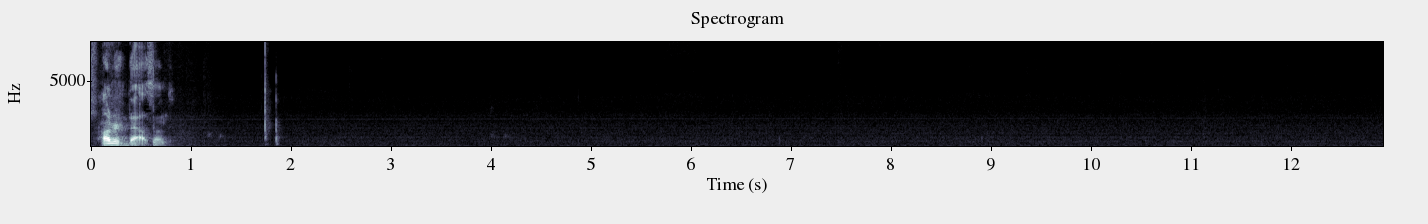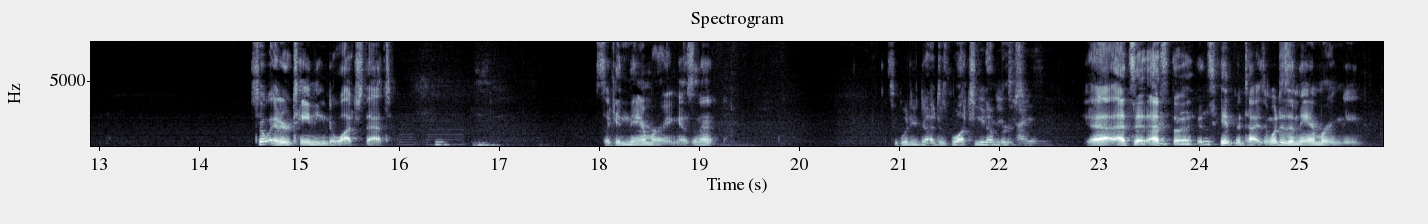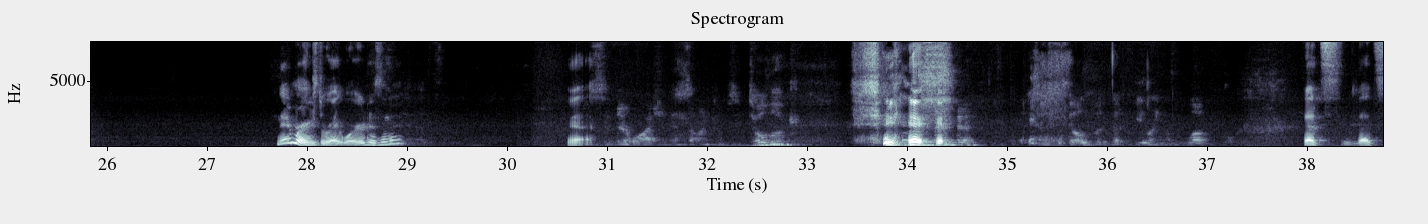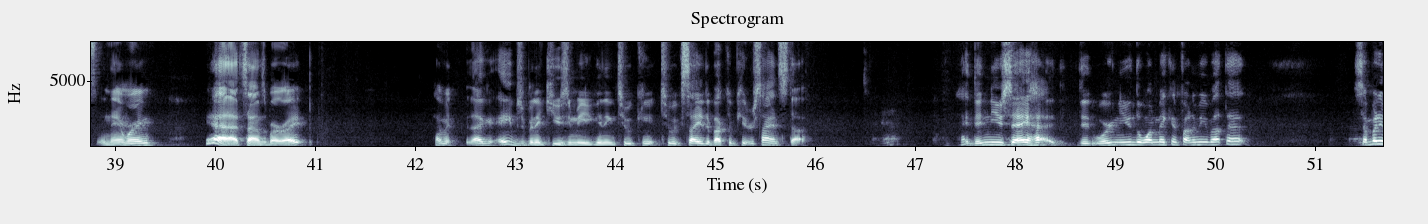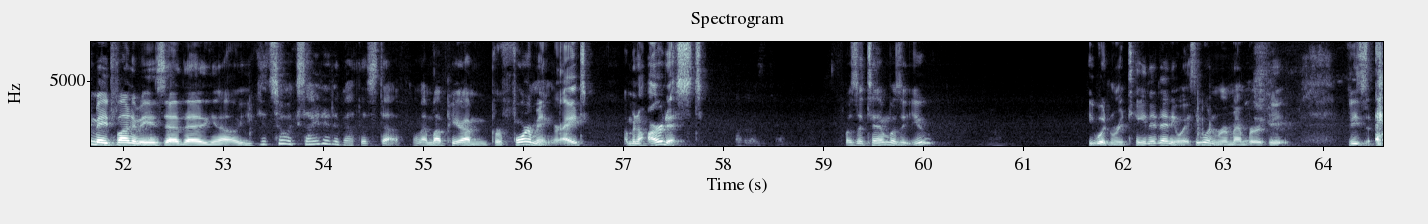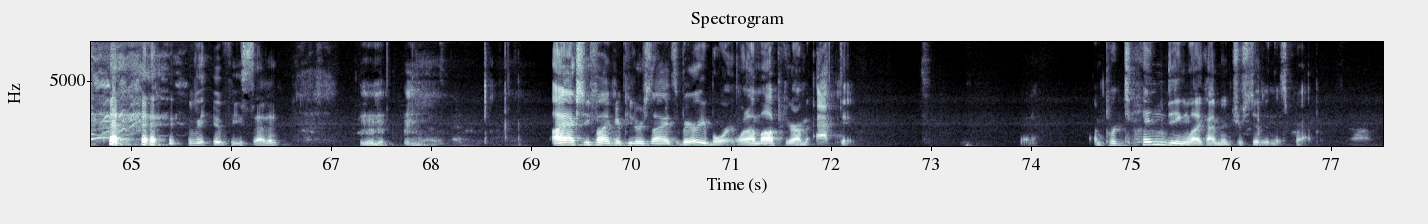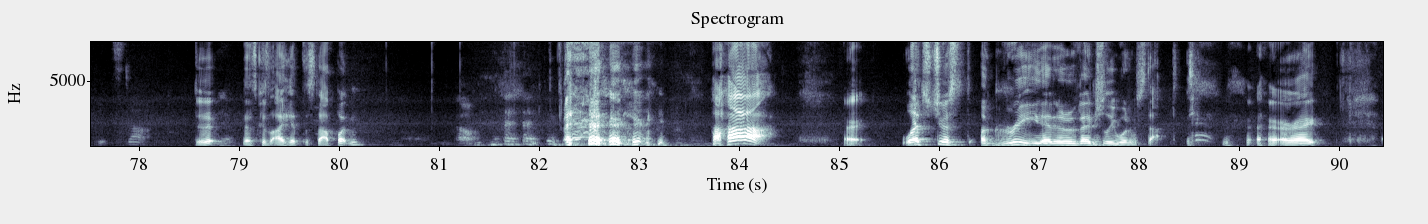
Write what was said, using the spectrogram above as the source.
100,000. So entertaining to watch that. It's like enamoring, isn't it? So what do you do? I just watching numbers. Yeah, that's it. That's the it's hypnotizing. What does enamoring mean? Enamoring is the right word, isn't it? Yeah. Sit there watching and someone comes in, don't look. And it's filled with the feeling of love that's that's enamoring. Yeah, that sounds about right. I mean, like, Abe's been accusing me of getting too too excited about computer science stuff. Hey, didn't you say? Did, weren't you the one making fun of me about that? Somebody made fun of me and said that you know you get so excited about this stuff. Well, I'm up here. I'm performing, right? I'm an artist. I thought it was it Tim? Was it you? He wouldn't retain it anyways. He wouldn't remember if he if he's if he- if he said it. I actually find computer science very boring. When I'm up here, I'm acting. Okay. I'm pretending like I'm interested in this crap. It. Did it? Yeah. That's because I hit the stop button. Oh. Ha ha! All right. Let's just agree that it eventually would have stopped. All right.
